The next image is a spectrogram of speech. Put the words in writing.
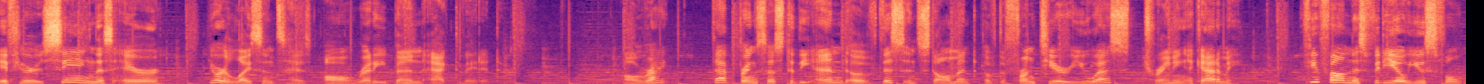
If you're seeing this error, your license has already been activated. Alright, that brings us to the end of this installment of the Frontier US Training Academy. If you found this video useful,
